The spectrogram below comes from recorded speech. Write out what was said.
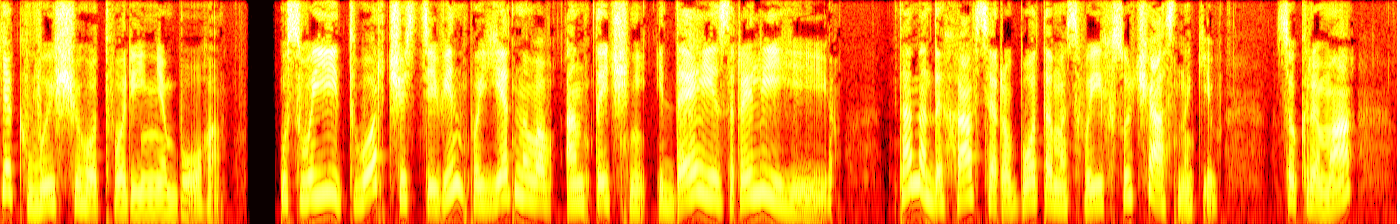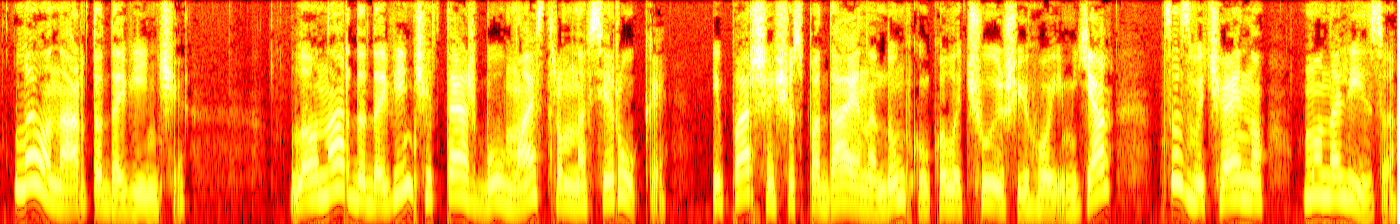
як вищого творіння Бога. У своїй творчості він поєднував античні ідеї з релігією та надихався роботами своїх сучасників, зокрема Леонардо да Вінчі. Леонардо да Вінчі теж був майстром на всі руки, і перше, що спадає на думку, коли чуєш його ім'я, це, звичайно, Мона Ліза.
